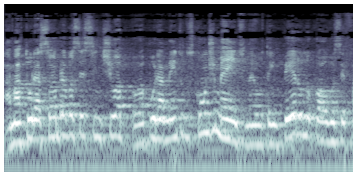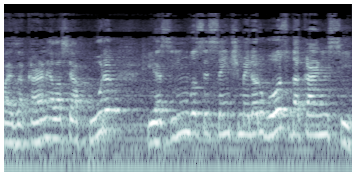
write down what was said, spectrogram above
a maturação é para você sentir o ap- o apuramento dos condimentos, né? O tempero no qual você faz a carne, ela se apura e assim você sente melhor o gosto da carne em si.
